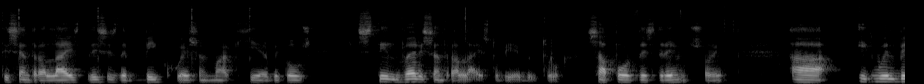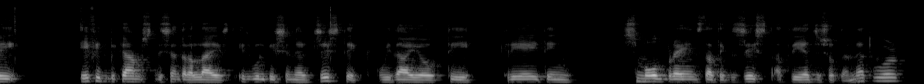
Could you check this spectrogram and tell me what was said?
decentralized, this is the big question mark here because it's still very centralized to be able to support this dream, sorry. Uh, it will be, if it becomes decentralized, it will be synergistic with IoT, creating small brains that exist at the edges of the network,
